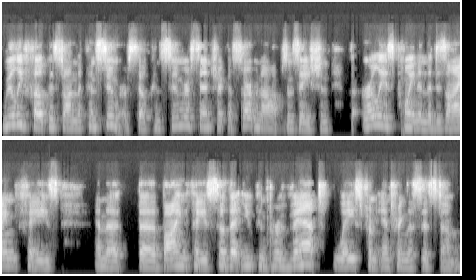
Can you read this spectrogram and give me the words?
really focused on the consumer. So consumer-centric assortment optimization, the earliest point in the design phase and the, the buying phase so that you can prevent waste from entering the system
